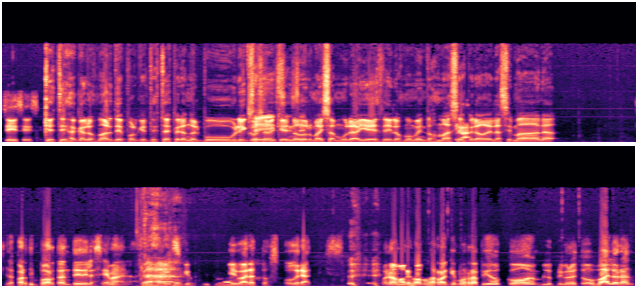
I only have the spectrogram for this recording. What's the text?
Sí, sí, sí. Que estés acá los martes porque te está esperando el público. Sí, Sabes que sí, No sí. Durmáis Samurai es de los momentos más Claro. esperados de la semana. La parte importante de la semana. Claro. Así que hay baratos o gratis. Bueno, amores, vamos, arranquemos rápido con lo primero de todo. Valorant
